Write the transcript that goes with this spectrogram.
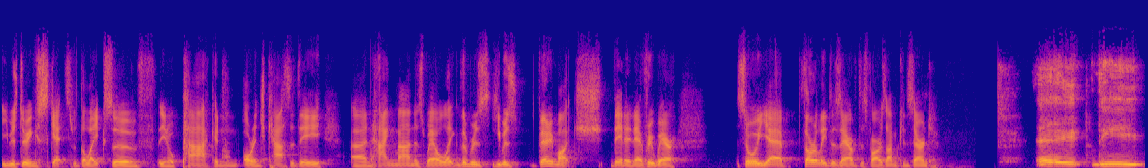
He was doing skits with the likes of you know Pac and Orange Cassidy and Hangman as well. Like there was, he was very much there and everywhere. So yeah, thoroughly deserved as far as I'm concerned. Uh, the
